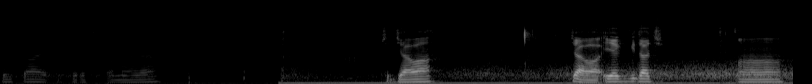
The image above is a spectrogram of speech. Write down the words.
Tutaj i teraz panele. Czy działa? Działa. I jak widać, e,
